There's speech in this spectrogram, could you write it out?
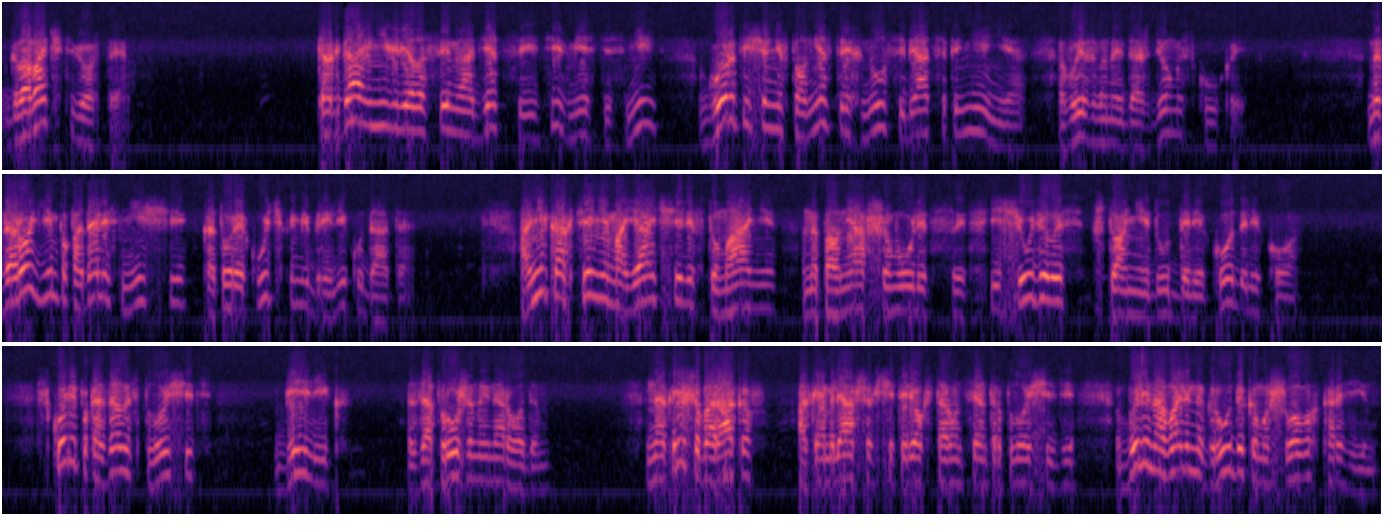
Глава четвертая. Когда Айни велела сыну одеться и идти вместе с ней, город еще не вполне стряхнул себя оцепенение, вызванное дождем и скукой. На дороге им попадались нищие, которые кучками брели куда-то. Они как тени маячили в тумане, наполнявшем улицы, и чудилось, что они идут далеко-далеко. Вскоре показалась площадь Бейлик, запруженный народом. На крыше бараков, окаймлявших с четырех сторон центр площади, были навалены груды камышовых корзин.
